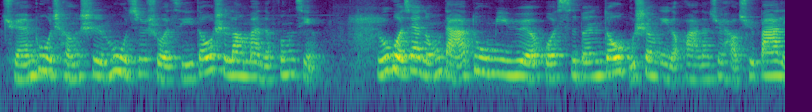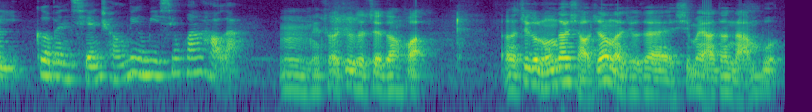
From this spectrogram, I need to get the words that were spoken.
全部城市目之所及都是浪漫的风景。如果在隆达度蜜月或私奔都不胜利的话，那最好去巴黎，各奔前程，另觅新欢好了。嗯，没错，就是这段话。呃，这个隆达小镇呢，就在西班牙的南部，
